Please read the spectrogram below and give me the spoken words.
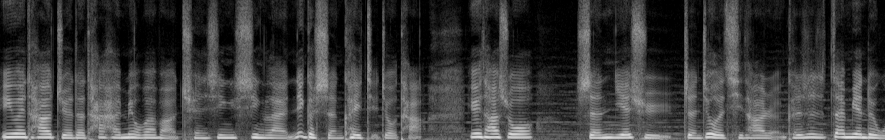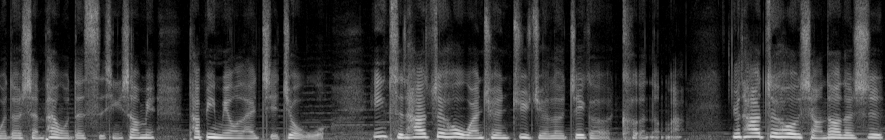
因为他觉得他还没有办法全心信赖那个神可以解救他，因为他说。神也许拯救了其他人，可是，在面对我的审判、我的死刑上面，他并没有来解救我，因此他最后完全拒绝了这个可能嘛。因为他最后想到的是，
